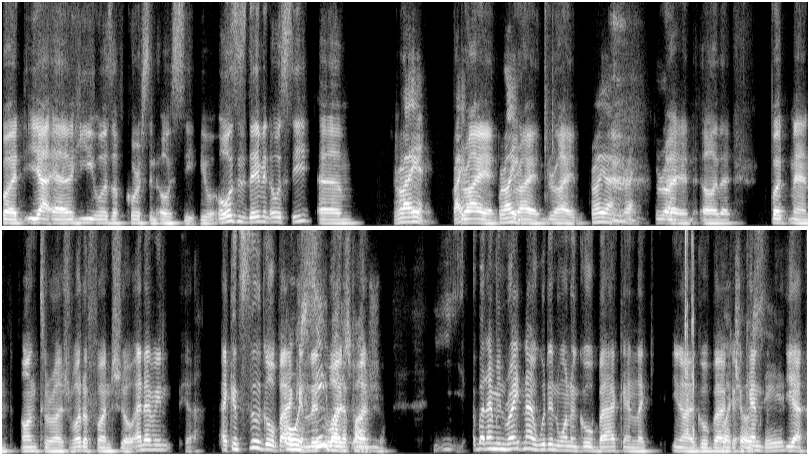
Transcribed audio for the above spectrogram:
But yeah, uh, he was of course an OC. He what was his name in OC? Um, Ryan. Right? Ryan. Ryan. Ryan. Ryan. Ryan. Ryan. Ryan. Oh, that. But man, Entourage, what a fun show! And I mean, yeah, I can still go back and li- watch on. Show but I mean, right now I wouldn't want to go back and like you know I go back. I can, yeah,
